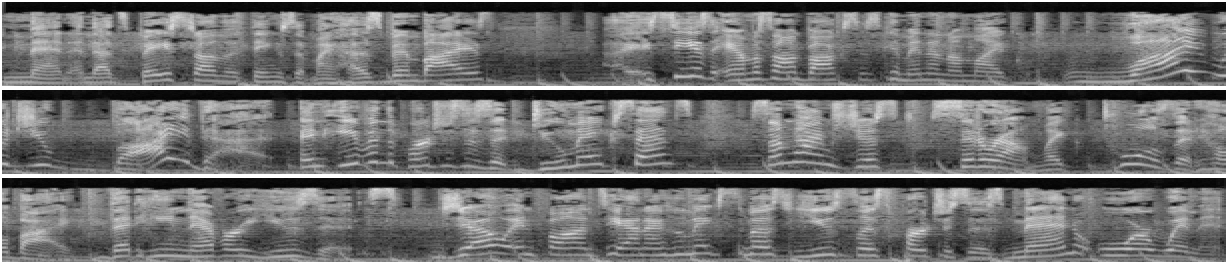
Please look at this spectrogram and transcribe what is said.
men, and that's based on the things that my husband buys. I see his Amazon boxes come in, and I'm like, why would you buy that? And even the purchases that do make sense, sometimes just sit around, like tools that he'll buy that he never uses. Joe and Fontana, who makes the most useless purchases, men or women?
